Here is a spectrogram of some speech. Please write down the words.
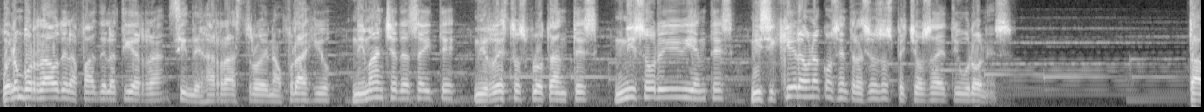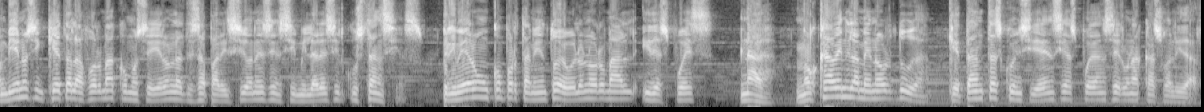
fueron borrados de la faz de la Tierra sin dejar rastro de naufragio, ni manchas de aceite, ni restos flotantes, ni sobrevivientes, ni siquiera una concentración sospechosa de tiburones. También nos inquieta la forma como se dieron las desapariciones en similares circunstancias. Primero un comportamiento de vuelo normal y después nada. No cabe ni la menor duda que tantas coincidencias puedan ser una casualidad.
